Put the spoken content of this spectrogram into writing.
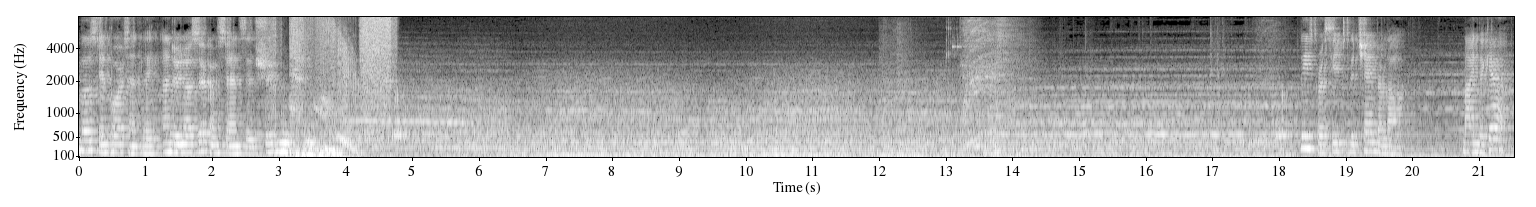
Most importantly, under no circumstances should... you. Please proceed to the chamber lock. Mind the gap.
